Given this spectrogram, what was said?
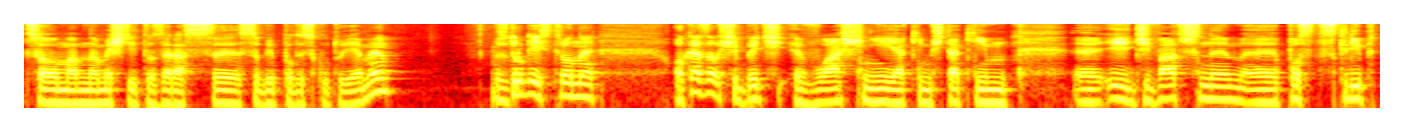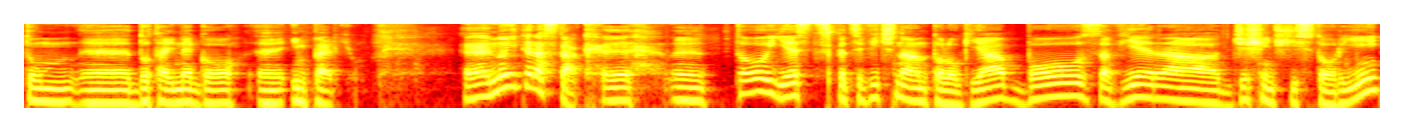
co mam na myśli, to zaraz e, sobie podyskutujemy. Z drugiej strony okazał się być właśnie jakimś takim e, dziwacznym e, postscriptum do tajnego imperium. No i teraz tak, to jest specyficzna antologia, bo zawiera 10 historii,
